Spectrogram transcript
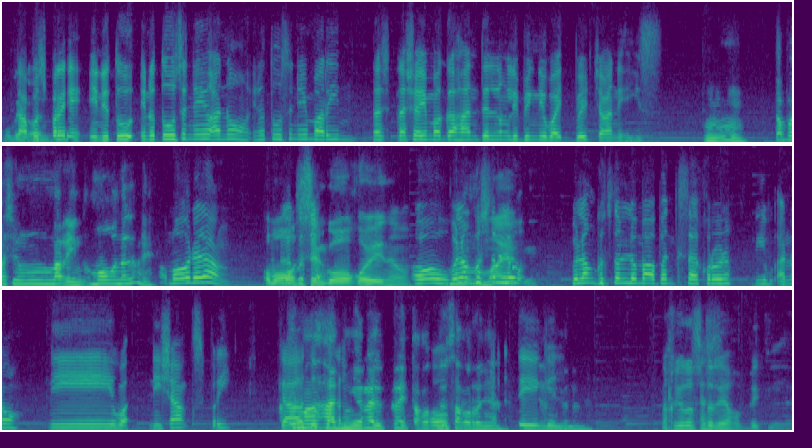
moving Tapos on. pre, inutu inutusan niya yung ano, inutusan niya yung marine. Na, na siya yung mag-handle ng libing ni Whitebeard tsaka ni Ace. mm Tapos yung marine, umuo na lang eh. Umuo na lang. Wala si Sengoku eh, no? Oh, walang Mm, gustong Umayag lu- eh. walang gustong lumaban sa crew ni ano ni wa- ni Shanks, pre. Kaya yung mga admiral, pre, takot Oh, dun sa kuro niya. Yun, tigil. ganun. Nakiros tuloy ako bigla.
